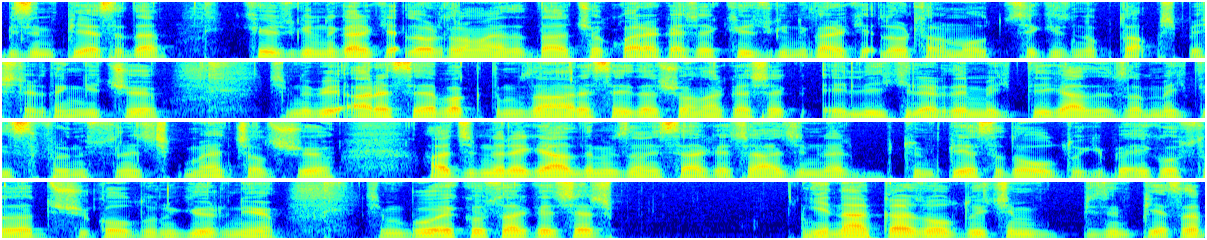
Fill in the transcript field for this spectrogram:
bizim piyasada. 200 günlük hareketli ortalamaya da daha çok var arkadaşlar. 200 günlük hareketli ortalama 38.65'lerden geçiyor. Şimdi bir RSI'ye baktığımız zaman RSI da şu an arkadaşlar 52'lerde MACD geldiğimiz zaman MACD sıfırın üstüne çıkmaya çalışıyor. Hacimlere geldiğimiz zaman ise arkadaşlar hacimler bütün piyasada olduğu gibi Ekos'ta da düşük olduğunu görünüyor. Şimdi bu Ekos arkadaşlar yeni arz olduğu için bizim piyasa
